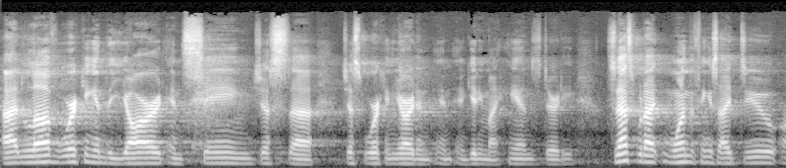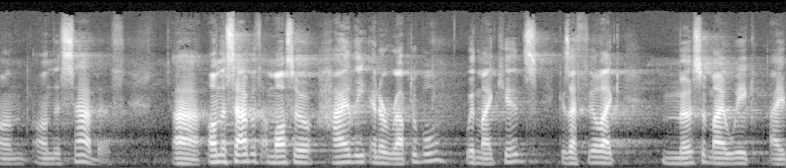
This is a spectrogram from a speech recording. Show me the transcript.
I love working in the yard and seeing just, uh, just working the yard and, and, and, getting my hands dirty. So that's what I, one of the things I do on, on the Sabbath. Uh, on the Sabbath, I'm also highly interruptible with my kids because I feel like most of my week, I,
